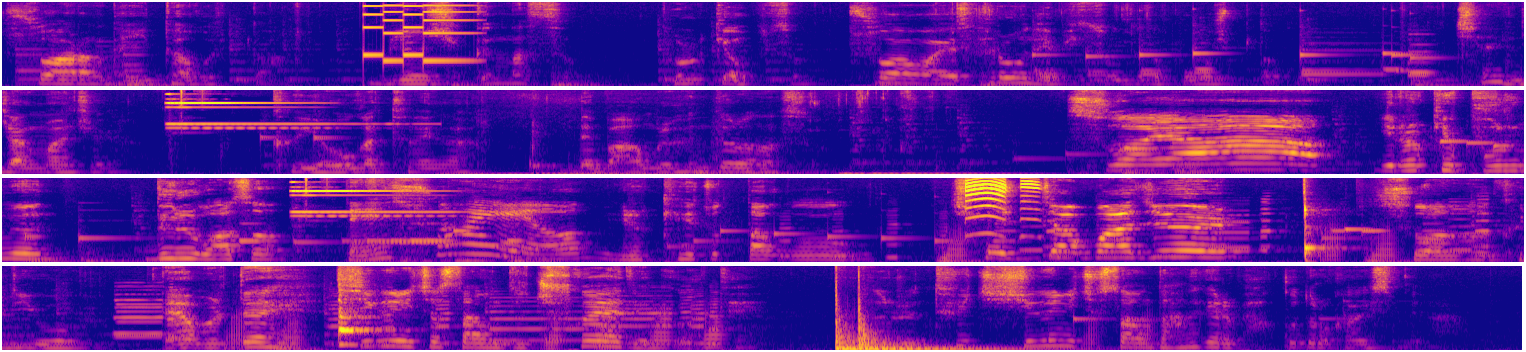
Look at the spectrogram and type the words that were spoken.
수아랑 데이트하고 싶다. 미연씨 끝났어. 볼 게 없어. 수아와의 새로운 에피소드가 보고 싶다고. 젠장 맞을. 그 여우 같은 애가 내 마음을 흔들어놨어. 수아야 이렇게 부르면 늘 와서 네 수아예요 이렇게 해줬다고. 젠장 맞을. 수아가 그리워. 내가 볼 때 시그니처 사운드 추가해야 될 것 같아. 트위치 시그니처 사운드 한 개를 바꾸도록 하겠습니다.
